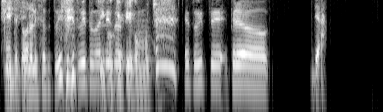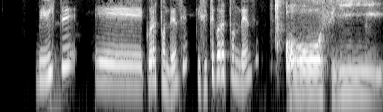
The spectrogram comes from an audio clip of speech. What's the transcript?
Sí, entre sí. todos los liceos que tuviste, estuviste en un Sí, liceo, con muchos. estuviste, pero ya. ¿Viviste eh, correspondencia? ¿Hiciste correspondencia? ¡Oh, sí!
